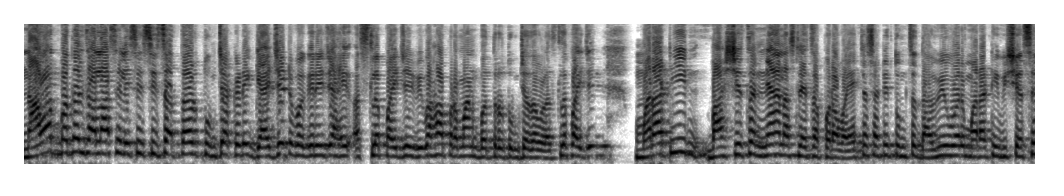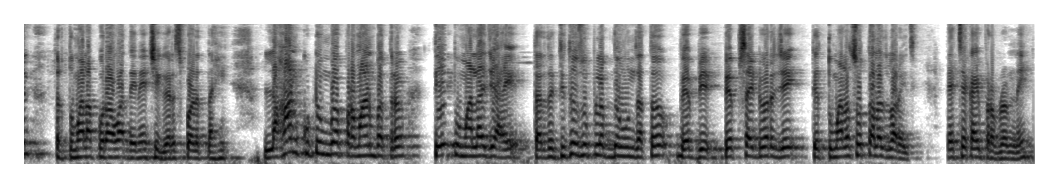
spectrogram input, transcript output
नावात बदल झाला असेल एसएससीचा तर तुमच्याकडे गॅजेट वगैरे जे आहे असलं पाहिजे. विवाह प्रमाणपत्र तुमच्याजवळ असलं पाहिजे. मराठी भाषेचं ज्ञान असल्याचा पुरावा याच्यासाठी तुमचं दहावीवर मराठी विषय असेल तर तुम्हाला पुरावा देण्याची गरज पडत नाही. लहान कुटुंब प्रमाणपत्र ते तुम्हाला जे आहे तर ते तिथंच उपलब्ध होऊन जातं. वेब वेबसाईटवर जे ते तुम्हाला स्वतःलाच भरायचे. त्याचे काही प्रॉब्लेम नाही.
